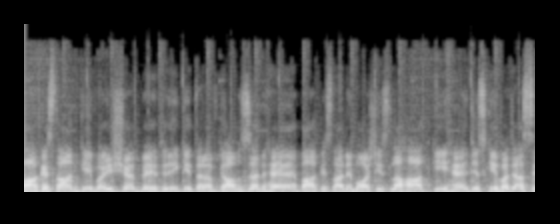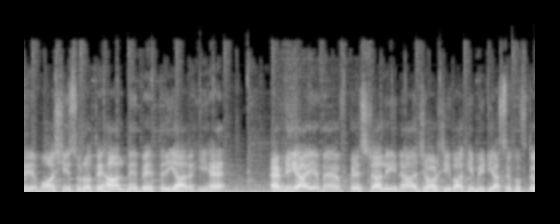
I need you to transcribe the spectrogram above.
पाकिस्तान की मीशत बेहतरी की तरफ़ गामजन है। पाकिस्तान ने मुआशी असलाहत की हैं, जिसकी वजह से मुआशी सूरत हाल में बेहतरी आ रही है। M D I M F Kristalina Georgieva की मीडिया से गुफ्तु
